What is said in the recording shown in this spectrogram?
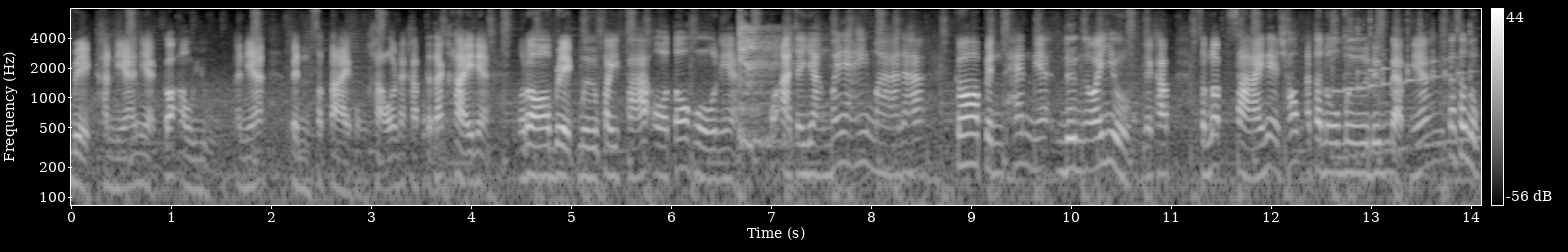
เบรกคันนี้เนี่ยก็เอาอยู่อันเนี้ย เป็นสไตล์ของเขานะครับ แต่ถ้าใครเนี่ยรอเบรกมือไฟฟ้าออโต้โฮเนี่ยก็อาจจะยังไม่ได้ให้มานะฮะก็เป็นแท่นเนี้ยดึงเอาไว้อยู่นะครับสำหรับสายเนี่ยชอบอัตโนมือดึงแบบเนี้ยก็สนุก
